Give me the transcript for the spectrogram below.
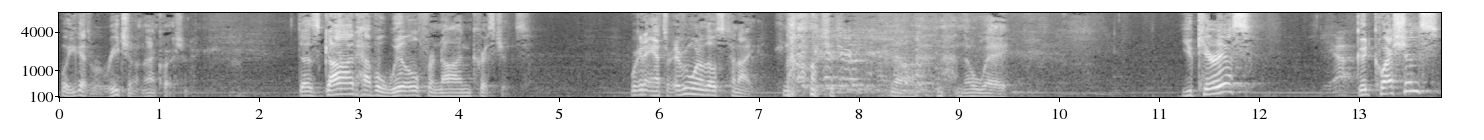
Well, you guys were reaching on that question. Does God have a will for non Christians? We're going to answer every one of those tonight. No, no, no way. You curious? Yeah. Good questions?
